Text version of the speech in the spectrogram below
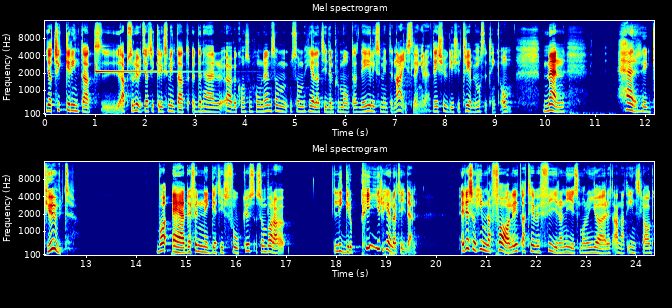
Jag tycker inte att, eh, absolut, jag tycker liksom inte att den här överkonsumtionen som, som hela tiden promotas, det är liksom inte nice längre. Det är 2023, vi måste tänka om. Men herregud! Vad är det för negativt fokus som bara ligger och pyr hela tiden? Är det så himla farligt att TV4 Nyhetsmorgon gör ett annat inslag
